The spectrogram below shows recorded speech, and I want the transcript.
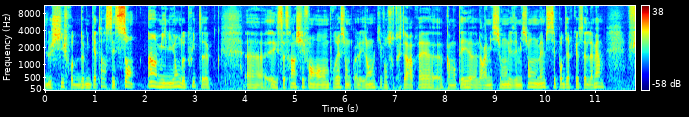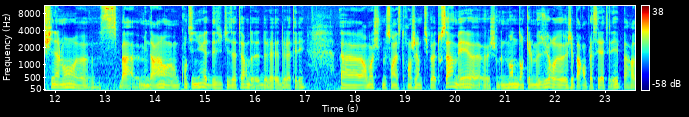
Le chiffre de 2014, c'est 101 millions de tweets et ça sera un chiffre en, progression quoi les gens qui vont sur Twitter après commenter leur émission les émissions même si c'est pour dire que c'est de la merde finalement bah mine de rien on continue à être des utilisateurs de, de la, télé euh, alors moi je me sens étranger un petit peu à tout ça, mais euh, je me demande dans quelle mesure euh, j'ai pas remplacé la télé par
